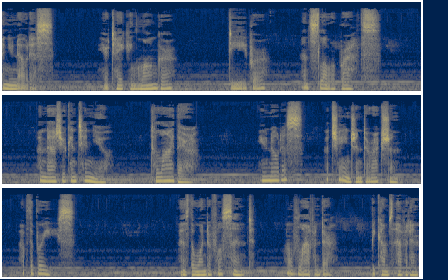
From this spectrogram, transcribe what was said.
And you notice you're taking longer, deeper, and slower breaths. And as you continue to lie there, you notice a change in direction of the breeze as the wonderful scent of lavender becomes evident.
